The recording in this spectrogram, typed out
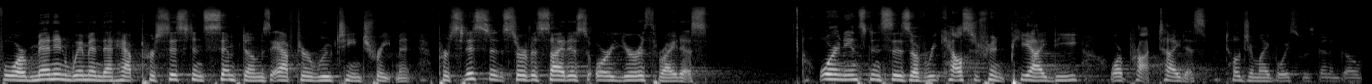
for men and women that have persistent symptoms after routine treatment, persistent cervicitis or urethritis, or in instances of recalcitrant PID or proctitis. I told you my voice was going to go.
